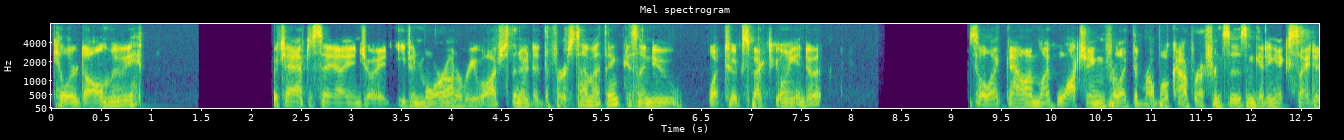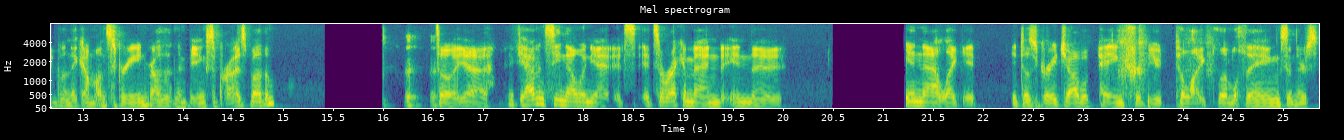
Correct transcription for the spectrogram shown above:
Killer Doll movie, which I have to say I enjoyed even more on a rewatch than I did the first time, I think, because I knew what to expect going into it. So like now I'm like watching for like the RoboCop references and getting excited when they come on screen rather than being surprised by them. so yeah, if you haven't seen that one yet, it's it's a recommend in the in that like it it does a great job of paying tribute to like little things and there's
